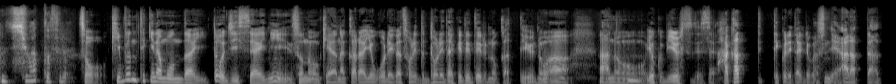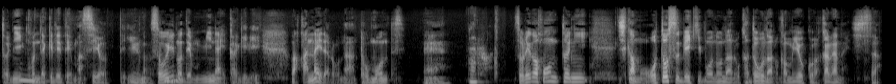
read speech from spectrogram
シュワッとする。そう。気分的な問題と実際にその毛穴から汚れがそれでどれだけ出てるのかっていうのは、あの、よく美容室でさ、測ってくれたりとかするんで、洗った後にうんこんだけ出てますよっていうの、そういうのでも見ない限り分かんないだろうなと思うんですよね。なるほど。それが本当に、しかも落とすべきものなのかどうなのかもよくわからないしさ。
